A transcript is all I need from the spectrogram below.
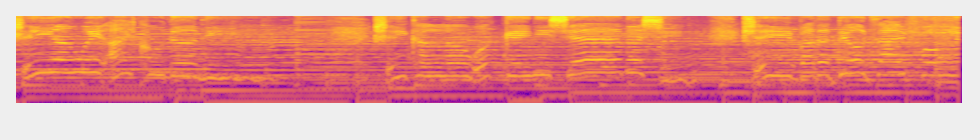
谁安慰爱哭的你？谁看了我给你写的信？谁把它丢在风里？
